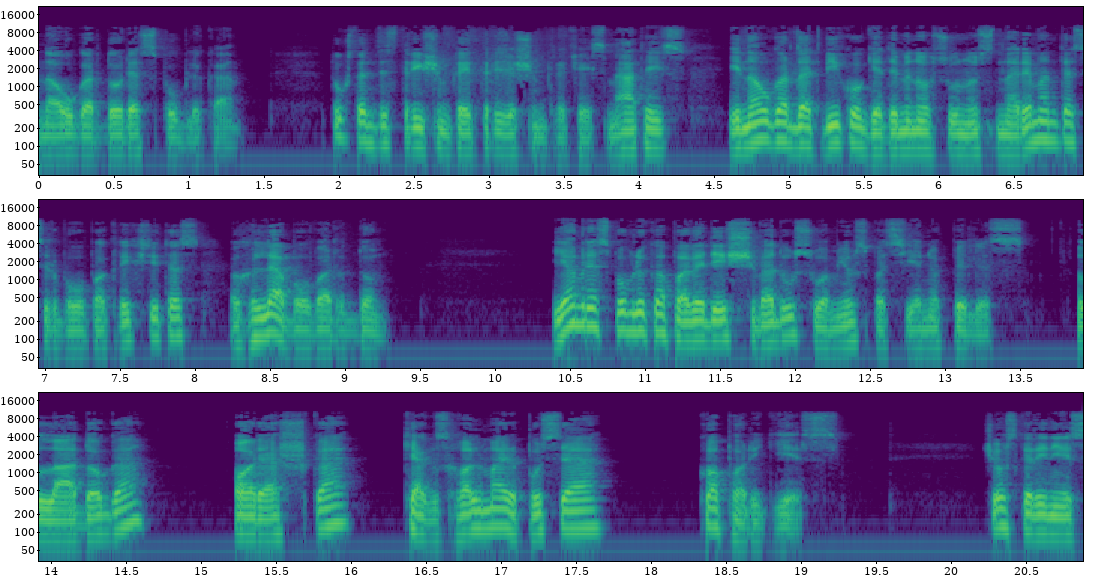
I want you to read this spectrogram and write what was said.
Naugardo Respubliką. 1333 metais į Naugardą atvyko Gedimino sūnus Narimantas ir buvo pakrikštytas Glebo vardu. Jam Respublika pavedė švedų Suomijos pasienio pilis – Ladoga, Oreška, Keksholma ir pusę Koporigės. Šios karinės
